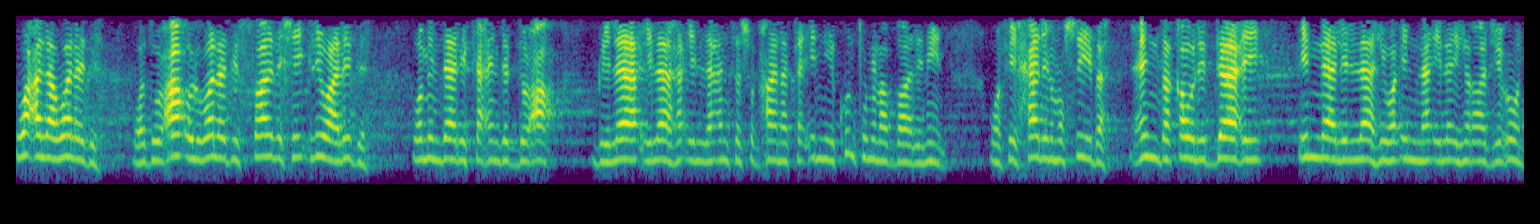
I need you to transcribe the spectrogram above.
وعلى ولده ودعاء الولد الصالح لوالده. ومن ذلك عند الدعاء بلا إله إلا أنت سبحانك إني كنت من الظالمين. وفي حال المصيبة عند قول الداعي إنا لله وإنا إليه راجعون.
